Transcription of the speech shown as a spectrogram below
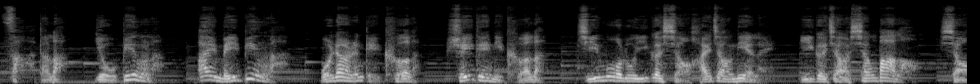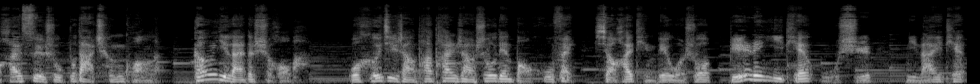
咋的了？有病了？哎，没病了，我让人给磕了。谁给你磕了？即墨路一个小孩叫聂磊。一个叫乡巴佬，小孩岁数不大，成狂了。刚一来的时候吧，我合计让他摊上收点保护费。小孩挺别我说，别人一天五十，你拿一天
